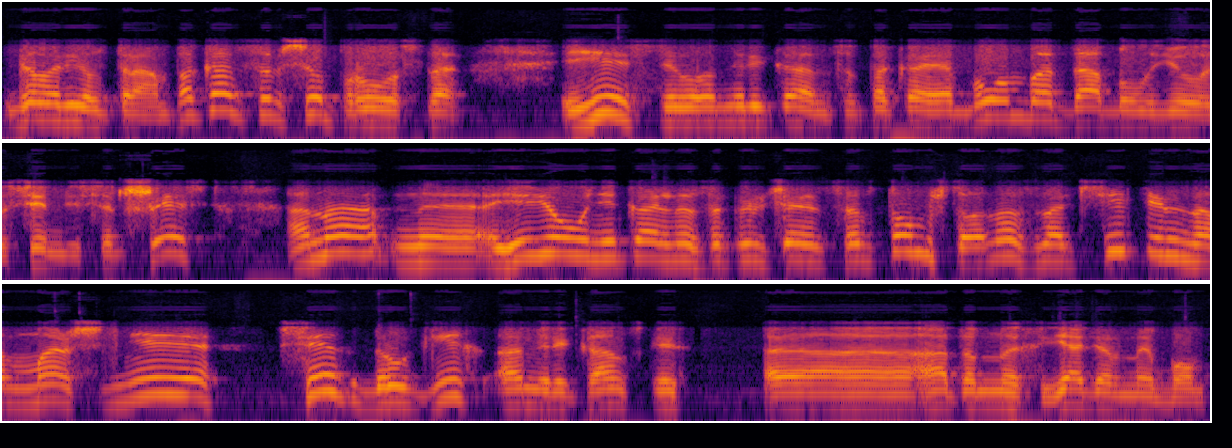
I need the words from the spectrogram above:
говорил Трамп. Оказывается, все просто. Есть у американцев такая бомба W-76, она, э, ее уникальность заключается в том, что она значительно мощнее всех других американских э, атомных ядерных бомб.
